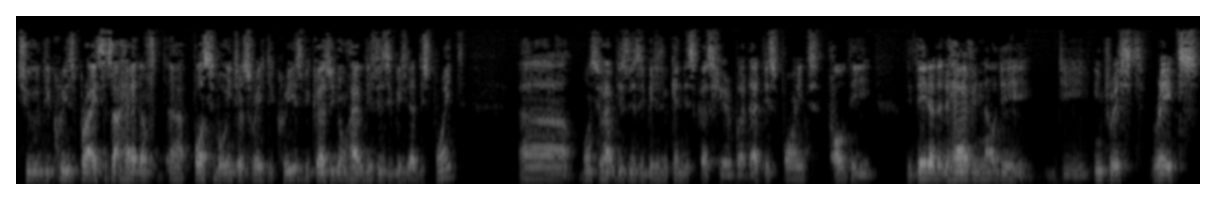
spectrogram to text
to decrease prices ahead of uh, possible interest rate decrease because we don't have this visibility at this point. Uh, once we have this visibility, we can discuss here. But at this point, all the the data that we have and now the the interest rates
